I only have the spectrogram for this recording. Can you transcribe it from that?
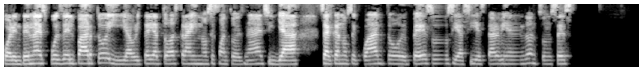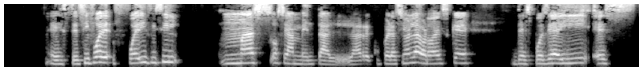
cuarentena después del parto y ahorita ya todas traen no sé cuánto de snatch y ya sacan no sé cuánto de pesos y así estar viendo. Entonces, este, sí fue, fue difícil más, o sea, mental. La recuperación, la verdad es que después de ahí es,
